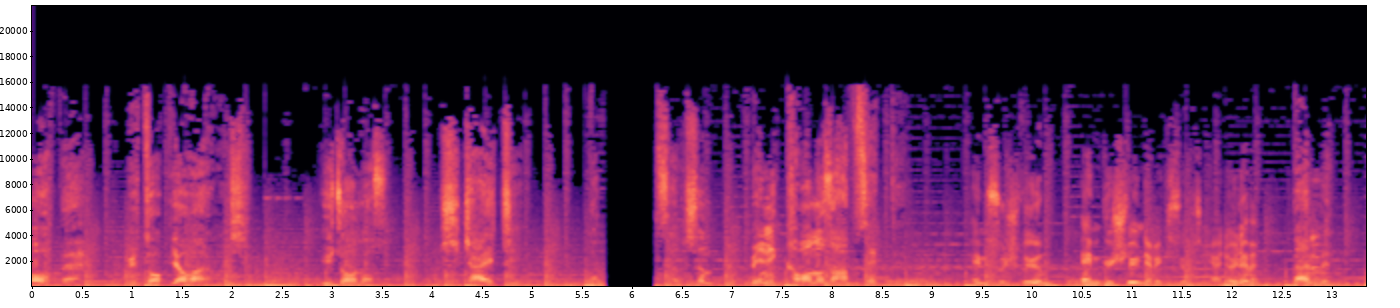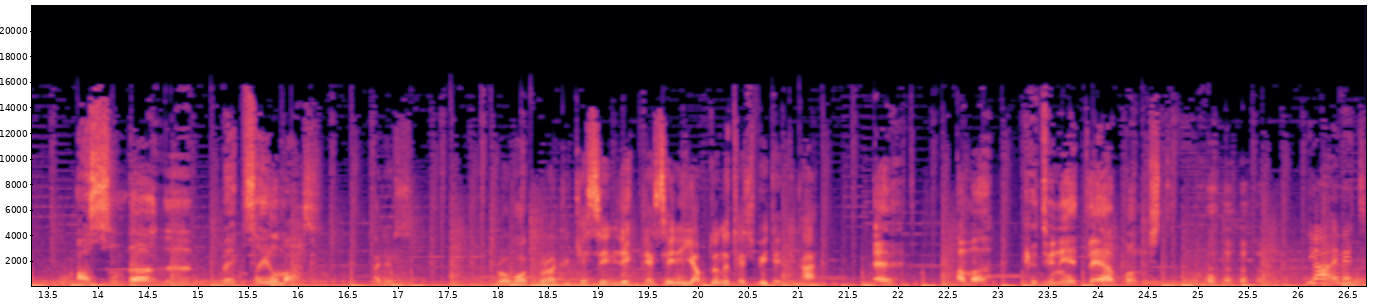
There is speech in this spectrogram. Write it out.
Oh be, Ütopya varmış. Yüce Onos, şikayetçi. Bu sarışın beni kavanoza hapsetti. Hem suçluyum hem güçlüyüm demek istiyorsun yani öyle mi? Ben mi? Aslında e, pek sayılmaz. Hades, robot Burak'ı kesinlikle senin yaptığını tespit ettik ha. Evet ama kötü niyetle yapmamıştım. Ya evet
